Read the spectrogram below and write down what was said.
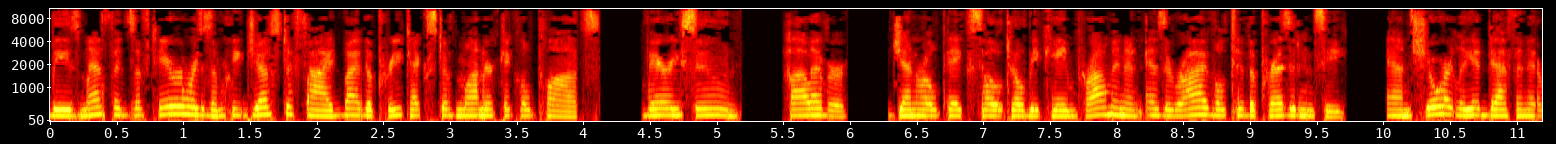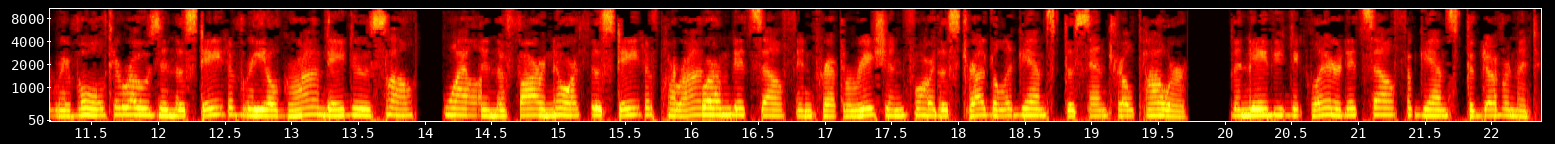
These methods of terrorism he justified by the pretext of monarchical plots. Very soon, however, General Peixoto became prominent as a rival to the presidency, and shortly a definite revolt arose in the state of Rio Grande do Sul while in the far north the state of Pará armed itself in preparation for the struggle against the central power. The navy declared itself against the government.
